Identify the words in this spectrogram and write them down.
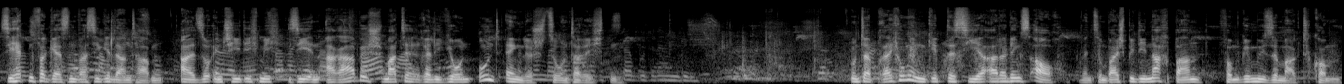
Sie hätten vergessen, was sie gelernt haben. Also entschied ich mich, sie in Arabisch, Mathe, Religion und Englisch zu unterrichten. Unterbrechungen gibt es hier allerdings auch, wenn zum Beispiel die Nachbarn vom Gemüsemarkt kommen.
